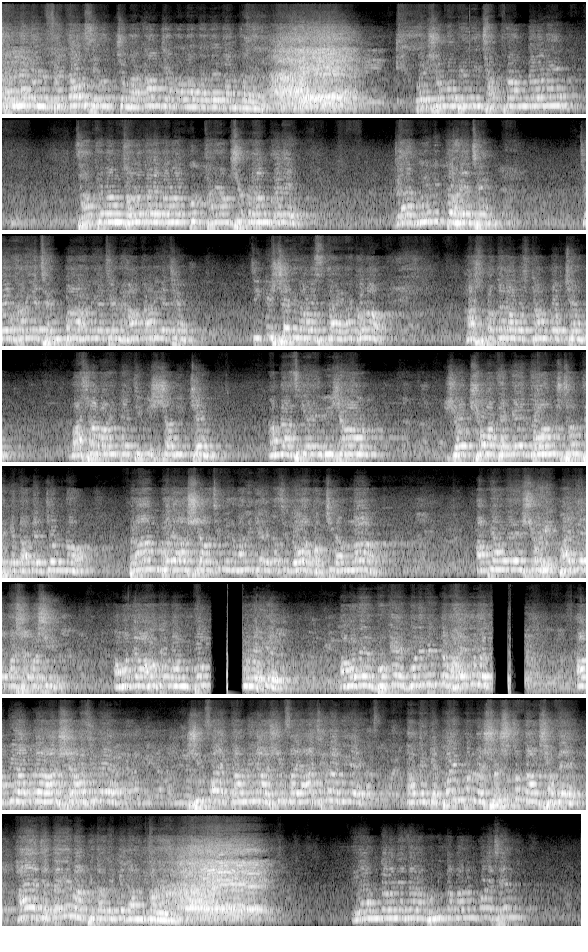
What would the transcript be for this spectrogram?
জান্নাতুল ফেরদাউসের উচ্চ মাকাম যেন আল্লাহ তাদের দান করেন। বৈষম্য বিরোধী ছাত্র আন্দোলনে ছাত্র এবং জনতার গণ অভ্যুত্থানে অংশগ্রহণ করে যারা গুলিবিদ্ধ হয়েছেন, চোখ হারিয়েছেন, পা হারিয়েছেন, হাত হারিয়েছেন, চিকিৎসাধীন অবস্থায় এখনও হাসপাতালে অবস্থান করছেন, বাসা বাড়িতে চিকিৎসা দিচ্ছেন আমরা আজকের এই বিশাল শোক সভা থেকে দোয়া অনুষ্ঠান থেকে তাদের জন্য প্রাণ ভরে আসে আজিমের মালিকের কাছে দোয়া করছি, আল্লাহ। আপনি আমাদের শহীদ ভাইদের পাশাপাশি আমাদের আহত এবং আমাদের বুকের গুলিবিদ্ধ ভাইগুলো আপনি আপনার আশে আজিমের শিফায় কামিলা, শিফায় আজিরা দিয়ে তাদেরকে পরিপূর্ণ সুস্থতার সাথে হায়াতে তাইব আপনি তাদেরকে দান করুন। এই আন্দোলনে যারা ভূমিকা পালন করেছেন,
